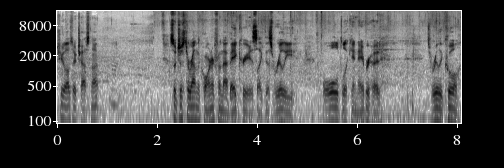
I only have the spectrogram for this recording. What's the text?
she loves her chestnut. So just around the corner from that bakery is like this really old looking neighborhood. It's really cool.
